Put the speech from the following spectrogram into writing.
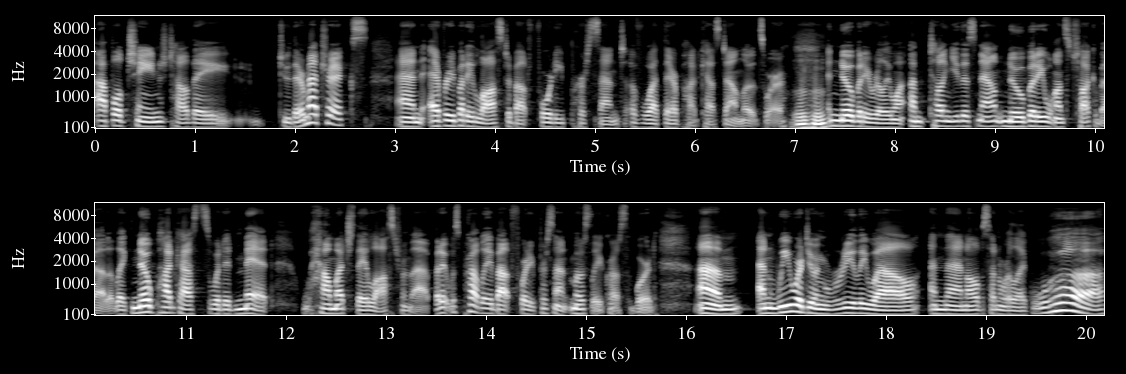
Apple changed how they do their metrics, and everybody lost about 40% of what their podcast downloads were. And nobody really want I'm telling you this now, nobody wants to talk about it. Like no podcasts would admit how much they lost from that, but it was probably about 40% mostly across the board. Um, and we were doing really well, and then all of a sudden we're like, whoa.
